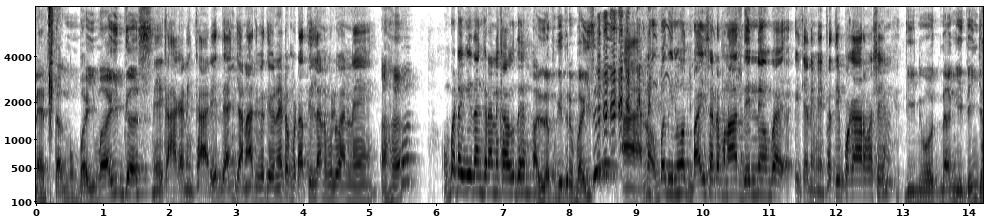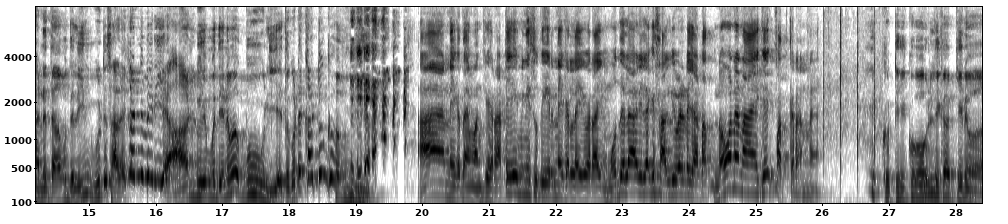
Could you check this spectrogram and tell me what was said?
නැත්තම් උඹයි මායිත් ගස්. මේක අහගනින් කාරී දැන් ජනාධිපති වෙනට උඹටත් ඉල්ලන්න පුළුවන් නේ. අහා උඹට වියදම් කරන්නේ කවුද? අල්ලපු ගෙදර බයිස ආ නෝ උඹ දිනුවක් බයිසට මොනවද දෙන්නේ උඹ? කියන්නේ මේ ප්‍රතිපකාර වශයෙන්. දිනුවොත් නම් ඉතින් ජනතා මුදලින් ඌට සලකන්න බැරිය ආණ්ඩුවෙම දෙනවා බූලි එතකොට කටුකම් කියේ රටේ මිනිස්සු තීරණය කරලා ඉවරයි මුදලාලිලගේ සල්ලි වලට යටත් නොවන නායකයෙක් පත් කරන්න. කොටේ කෝල් එකක් කෙනවා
